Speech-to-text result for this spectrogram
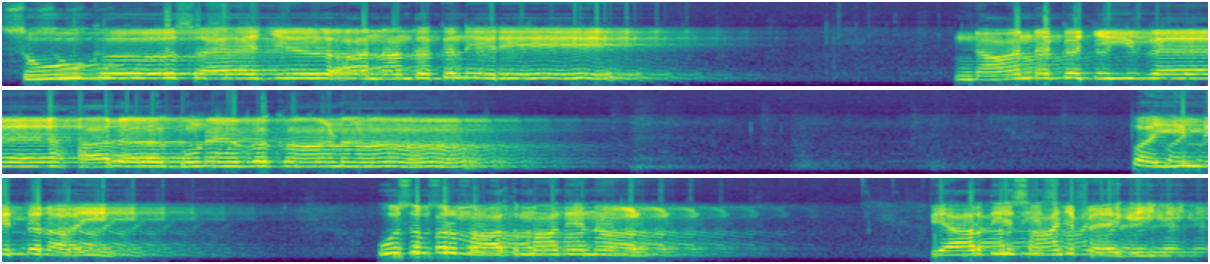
ਸੁਖ ਸਹਿਜ ਆਨੰਦ ਕਨੇਰੇ ਨਾਨਕ ਜੀਵੈ ਹਰ ਗੁਣ ਵਖਾਣ। ਭਾਈ ਮਿਤਰਾਈ ਉਸ ਪਰਮਾਤਮਾ ਦੇ ਨਾਲ ਪਿਆਰ ਦੀ ਸਾਂਝ ਪੈ ਗਈ ਹੈ।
